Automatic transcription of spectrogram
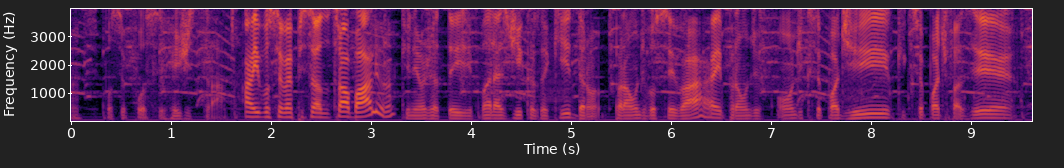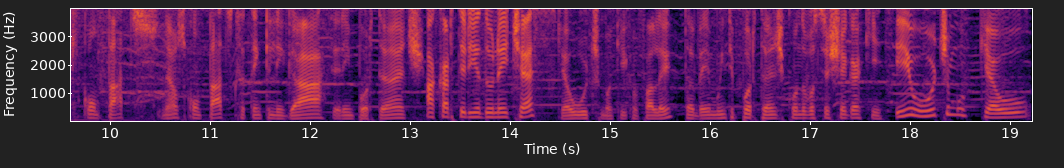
né? Se você fosse registrado. Aí você vai precisar do trabalho, né? Que nem eu já dei várias dicas aqui para onde você vai, para onde, onde que você pode ir, o que, que você pode fazer, que contatos, né? Os contatos que você tem que ligar, seria importante. A carteirinha do NHS, que é o último aqui que eu falei, também muito importante quando você chega aqui. E o último, que é o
